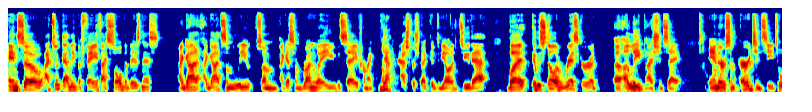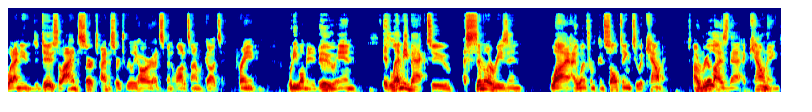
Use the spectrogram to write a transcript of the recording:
And so I took that leap of faith. I sold the business. I got I got some leave, some I guess some runway you would say from a, from yeah. cash perspective to be able to do that. But it was still a risk or a, a leap, I should say. And there was some urgency to what I needed to do. So I had to search. I had to search really hard. I had to spend a lot of time with God praying. What do you want me to do? And it led me back to a similar reason why I went from consulting to accounting. I mm-hmm. realized that accounting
